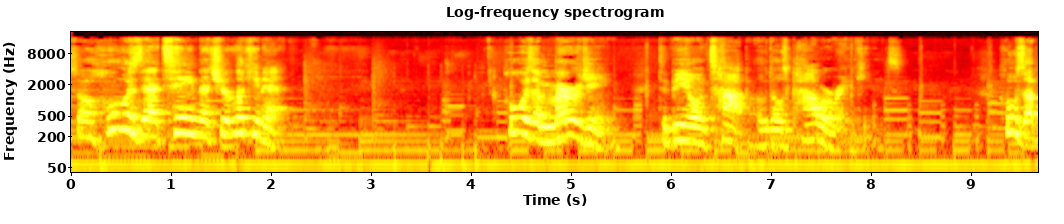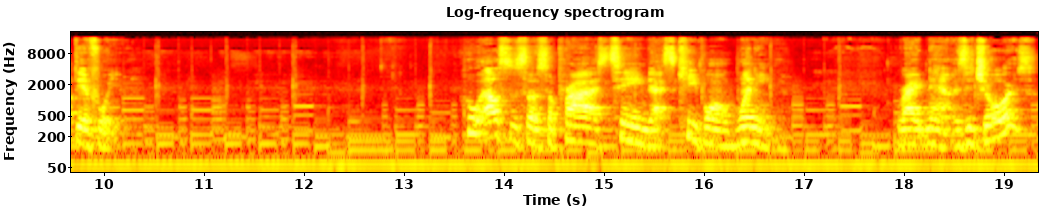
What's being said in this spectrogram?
So, who is that team that you're looking at? Who is emerging to be on top of those power rankings? Who's up there for you? Who else is a surprise team that's keep on winning right now? Is it yours?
